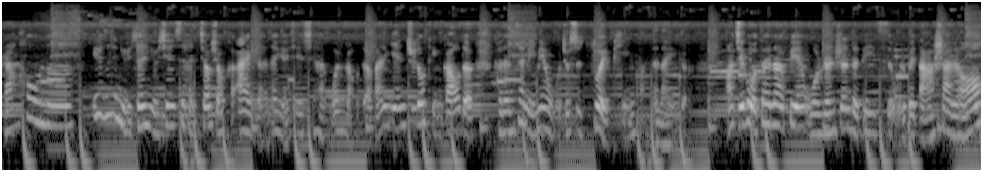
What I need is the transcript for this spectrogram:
然后呢，因为这些女生有些是很娇小可爱的，那有些是很温柔的，反正颜值都挺高的。可能在里面我就是最平凡的那一个。啊，结果在那边我人生的第一次我就被搭讪了哦。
